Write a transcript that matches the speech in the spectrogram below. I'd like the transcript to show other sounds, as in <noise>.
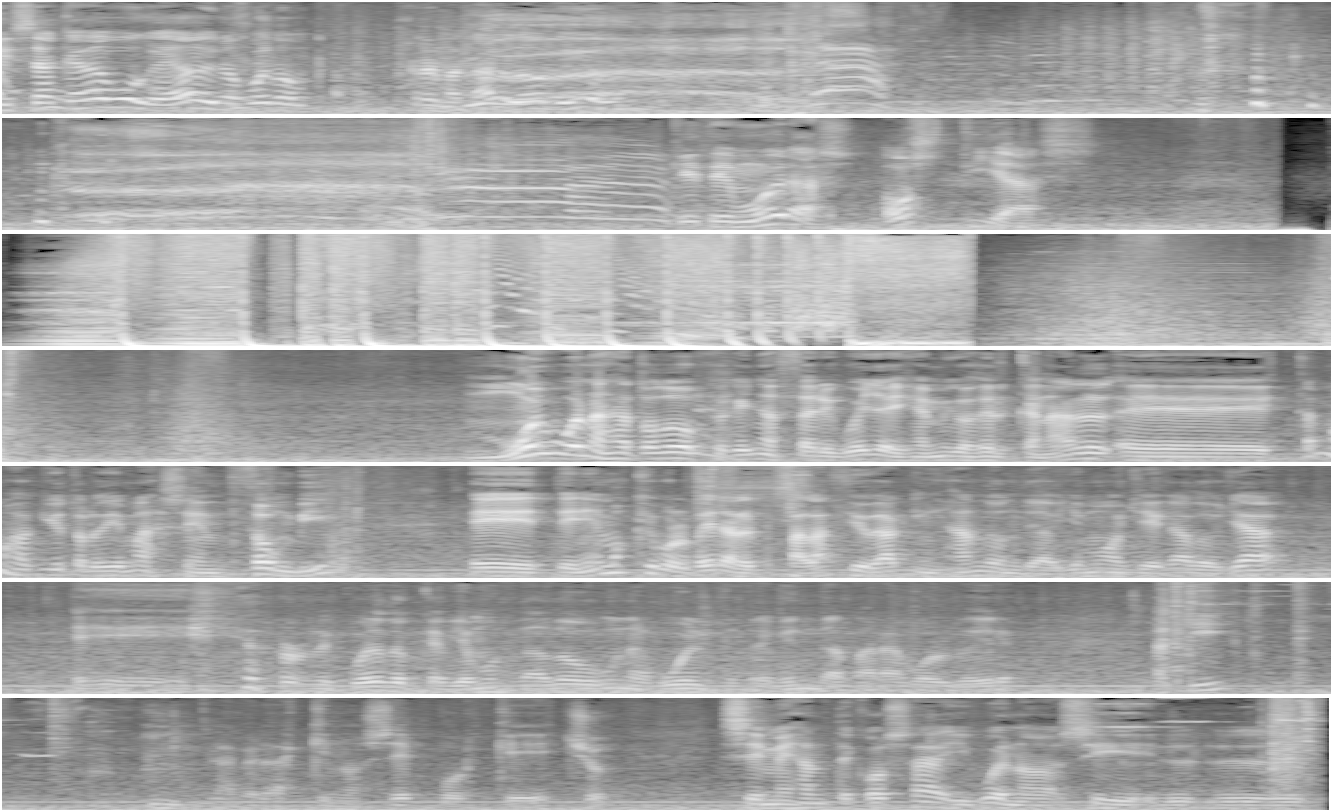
Que se ha quedado bugueado y no puedo rematarlo, tío. que te mueras, hostias. Muy buenas a todos, pequeñas zarigüeyas y amigos del canal. Eh, estamos aquí otro día más en Zombie. Eh, teníamos que volver al Palacio de Buckingham, donde habíamos llegado ya. Eh, <laughs> os recuerdo que habíamos dado una vuelta tremenda para volver aquí. La verdad es que no sé por qué he hecho semejante cosa. Y bueno, sí,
